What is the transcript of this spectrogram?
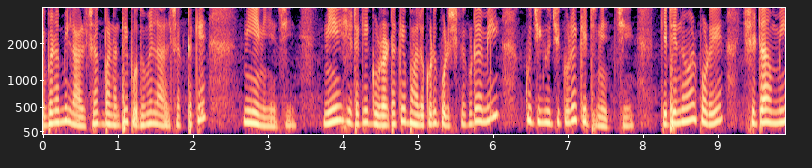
এবার আমি লাল শাক বানাতেই প্রথমে লাল শাকটাকে নিয়ে নিয়েছি। নিয়ে সেটাকে গোড়াটাকে ভালো করে পরিষ্কার করে আমি কুচি কুচি করে কেটে নিচ্ছি। কেটে নেওয়ার পরে সেটা আমি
